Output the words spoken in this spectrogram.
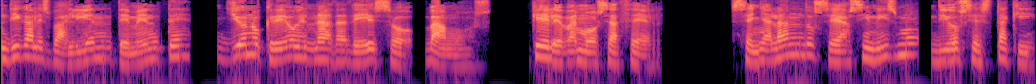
Dígales valientemente, yo no creo en nada de eso, vamos. ¿Qué le vamos a hacer? Señalándose a sí mismo, Dios está aquí.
